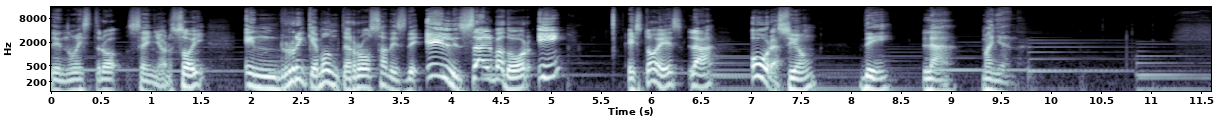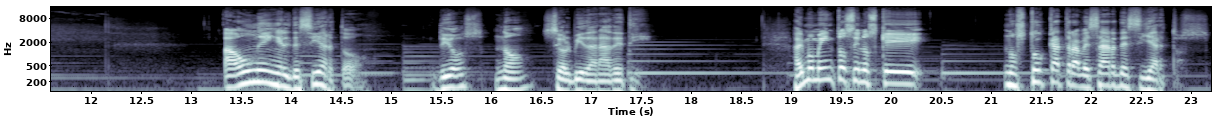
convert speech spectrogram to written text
de nuestro Señor. Soy Enrique Monterrosa desde El Salvador y esto es la oración de la mañana. Aún en el desierto, Dios no se olvidará de ti. Hay momentos en los que nos toca atravesar desiertos.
